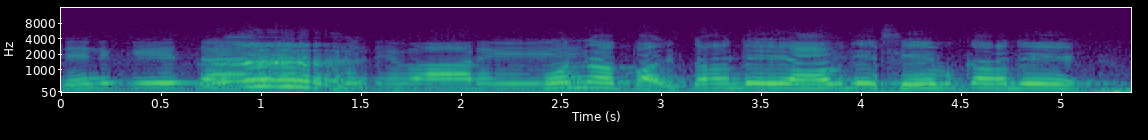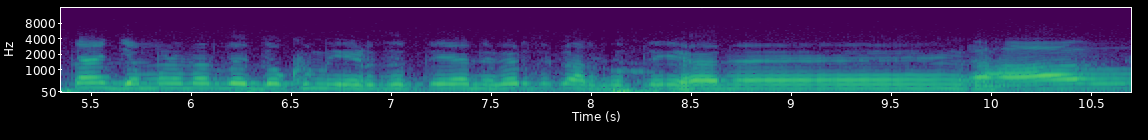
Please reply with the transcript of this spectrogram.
ਤਿਨ ਕੇ ਤਨ ਦੁਖ ਨਿਵਾਰੇ। ਉਹਨਾਂ ਭਗਤਾਂ ਦੇ ਆਪਦੇ ਸੇਵਕਾਂ ਦੇ ਤਾਂ ਜੰਮਣ ਮਰਨ ਦੇ ਦੁੱਖ ਮੇੜ ਦਿੱਤੇ ਆ ਨਿਵਰਤ ਕਰ ਦਿੱਤੇ ਹਨ। ਰਹਾਉ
